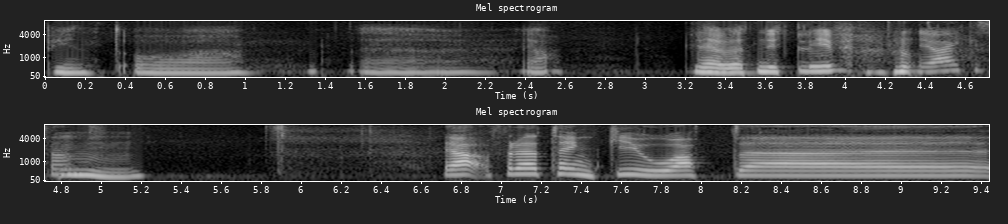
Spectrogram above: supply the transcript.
begynt å uh, ja, leve et nytt liv? Ja, ikke sant? Mm. Ja, for jeg tenker jo at uh,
